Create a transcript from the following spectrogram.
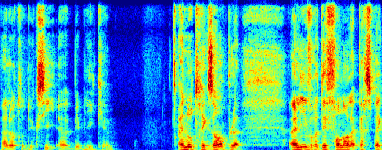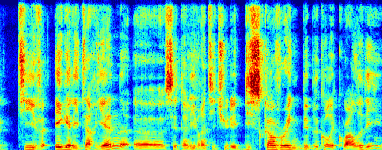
à l'orthodoxie biblique. Un autre exemple, un livre défendant la perspective égalitarienne, c'est un livre intitulé Discovering Biblical Equality,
